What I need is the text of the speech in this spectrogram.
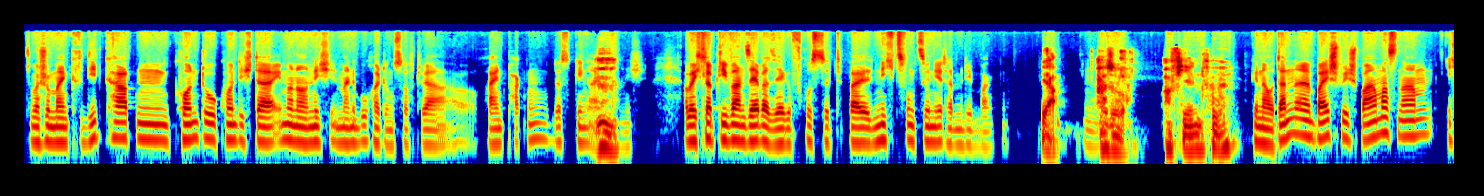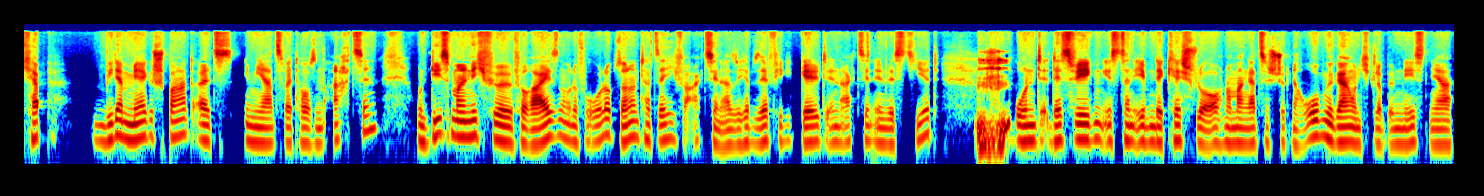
zum Beispiel mein Kreditkartenkonto konnte ich da immer noch nicht in meine Buchhaltungssoftware reinpacken. Das ging einfach mhm. nicht. Aber ich glaube, die waren selber sehr gefrustet, weil nichts funktioniert hat mit den Banken. Ja, ja. also auf jeden Fall. Genau, dann äh, Beispiel Sparmaßnahmen. Ich habe wieder mehr gespart als im Jahr 2018 und diesmal nicht für, für Reisen oder für Urlaub, sondern tatsächlich für Aktien. Also ich habe sehr viel Geld in Aktien investiert mhm. und deswegen ist dann eben der Cashflow auch nochmal ein ganzes Stück nach oben gegangen und ich glaube im nächsten Jahr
